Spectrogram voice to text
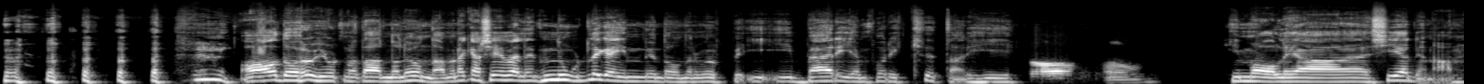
ja, då har de gjort något annorlunda. Men det kanske är väldigt nordliga Indien då när de är uppe i, i bergen på riktigt där i ja, ja. Himalaya-kedjorna.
